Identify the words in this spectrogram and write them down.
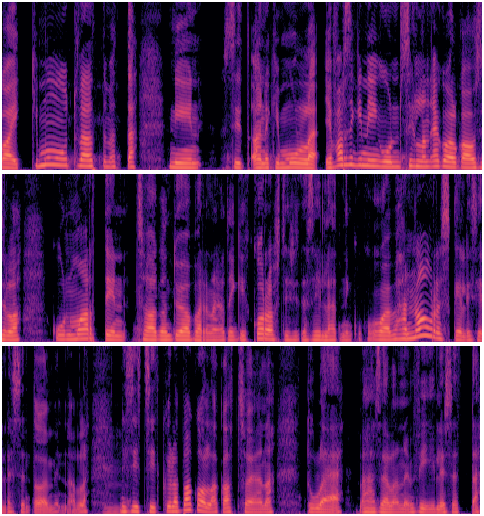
kaikki muut välttämättä, niin sitten ainakin mulle, ja varsinkin niin kuin silloin ekoilkausilla, kun Martin Saagan työparina jotenkin korosti sitä sillä, että niin kuin koko ajan vähän naureskeli sille sen toiminnalle, mm. niin sitten sit kyllä pakolla katsojana tulee vähän sellainen fiilis, että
